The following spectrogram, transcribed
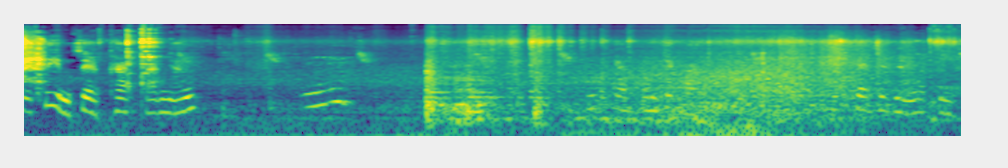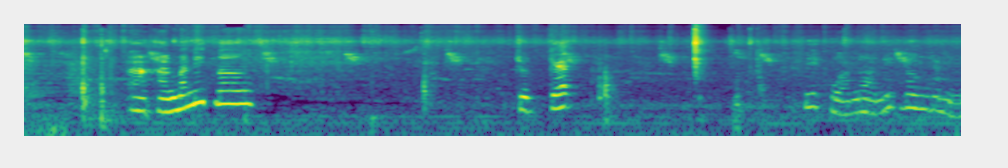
ตัวซีมแสบคักกันยังอืมแกะตรงเจ๊กบาทแกะเจ็ดอย่างวัดตี อาหารมานิดนึง จุดแก๊สนี่ขวานหน่อยนิดนึงจะมี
